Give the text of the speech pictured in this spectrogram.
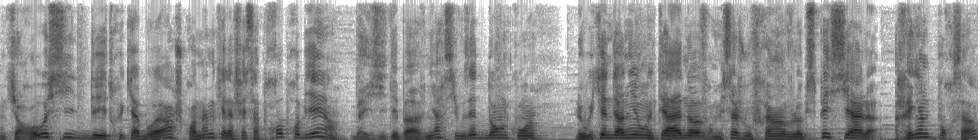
Donc il y aura aussi des trucs à boire. Je crois même qu'elle a fait sa propre bière. Bah n'hésitez pas à venir si vous êtes dans le coin. Le week-end dernier, on était à Hanovre, mais ça, je vous ferai un vlog spécial, rien que pour ça.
